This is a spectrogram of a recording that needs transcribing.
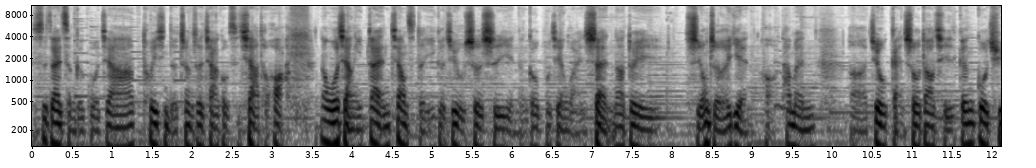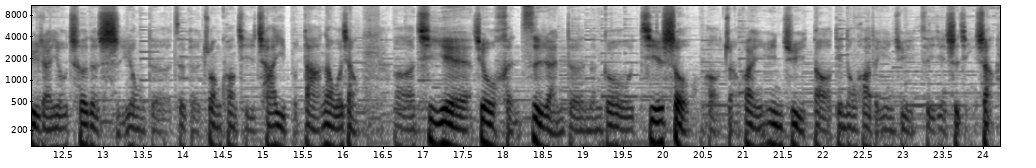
是在整个国家推行的政策架构之下的话，那我想一旦这样子的一个基础设施也能够部件完善，那对使用者而言，哦，他们。呃，就感受到其实跟过去燃油车的使用的这个状况其实差异不大。那我想，呃，企业就很自然的能够接受，好、哦、转换运具到电动化的运具这件事情上。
